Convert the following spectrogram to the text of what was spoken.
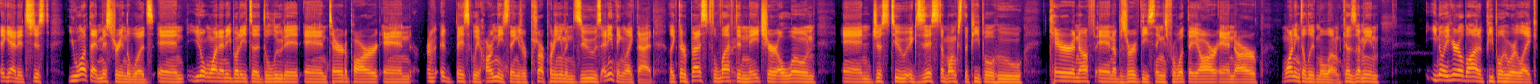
again, it's just you want that mystery in the woods and you don't want anybody to dilute it and tear it apart and uh, basically harm these things or start putting them in zoos, anything like that. Like they're best left right. in nature alone and just to exist amongst the people who care enough and observe these things for what they are and are wanting to leave them alone. Because I mean, you know, you hear a lot of people who are like,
